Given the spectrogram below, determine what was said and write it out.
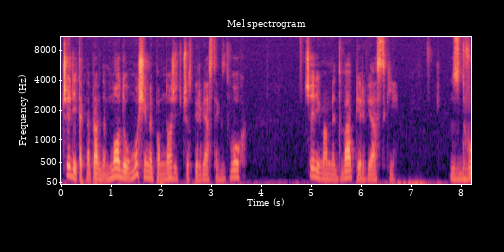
Czyli tak naprawdę moduł musimy pomnożyć przez pierwiastek z 2, czyli mamy dwa pierwiastki z 2.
